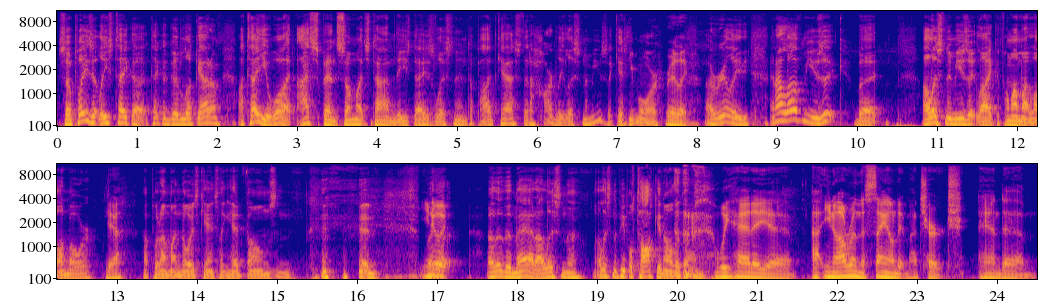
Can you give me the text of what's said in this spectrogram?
so please at least take a take a good look at them. I'll tell you what, I spend so much time these days listening to podcasts that I hardly listen to music anymore. Really? I really, and I love music, but I listen to music like if I'm on my lawnmower, Yeah. I put on my noise canceling headphones and and You know uh. Other than that, I listen to I listen to people talking all the time. we had a uh, I, you know i run the sound at my church and um,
